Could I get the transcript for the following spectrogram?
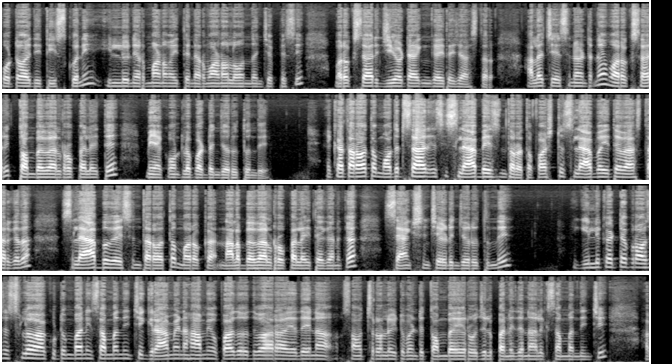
ఫోటో అది తీసుకొని ఇల్లు నిర్మాణం అయితే నిర్మాణంలో ఉందని చెప్పేసి మరొకసారి జియో ట్యాగింగ్ అయితే చేస్తారు. అలా చేసిన వెంటనే మరొకసారి తొంభై వేల రూపాయలు అయితే మీ అకౌంట్లో పడడం జరుగుతుంది. ఇక తర్వాత మొదటిసారి స్లాబ్ వేసిన తర్వాత ఫస్ట్ స్లాబ్ అయితే వేస్తారు కదా స్లాబ్ వేసిన తర్వాత మరొక నలభై వేల రూపాయలు అయితే కనుక శాంక్షన్ చేయడం జరుగుతుంది. ఇల్లు కట్టే ప్రాసెస్లో ఆ కుటుంబానికి సంబంధించి గ్రామీణ హామీ ఉపాధి ద్వారా ఏదైనా సంవత్సరంలో ఇటువంటి తొంభై రోజుల పని దినాలకు సంబంధించి ఆ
